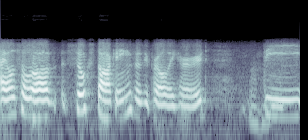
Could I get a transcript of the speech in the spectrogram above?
I also love Silk Stockings, as you probably heard. Mm-hmm. The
